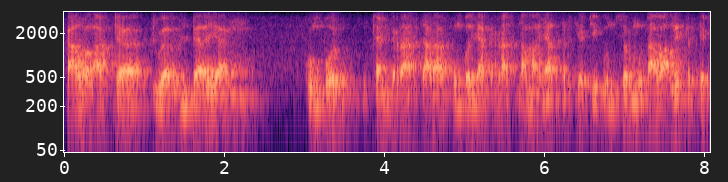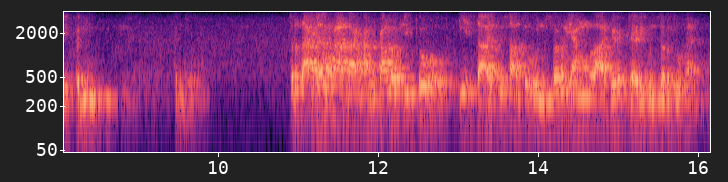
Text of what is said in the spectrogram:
Kalau ada dua benda yang kumpul dan keras, cara kumpulnya keras, namanya terjadi unsur mutawalid, terjadi bentuk. Terus ada yang mengatakan kalau gitu Isa itu satu unsur yang lahir dari unsur Tuhan.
